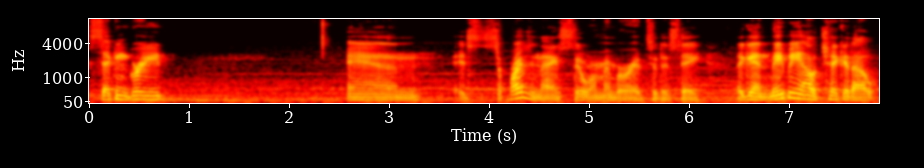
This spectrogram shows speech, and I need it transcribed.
second grade, and it's surprising that I still remember it to this day. Again, maybe I'll check it out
